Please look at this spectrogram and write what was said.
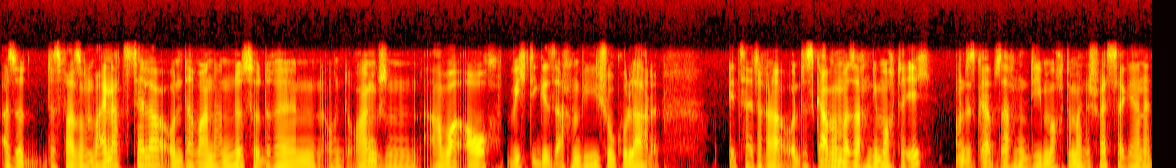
Also das war so ein Weihnachtsteller und da waren dann Nüsse drin und Orangen, aber auch wichtige Sachen wie Schokolade etc. Und es gab immer Sachen, die mochte ich und es gab Sachen, die mochte meine Schwester gerne.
